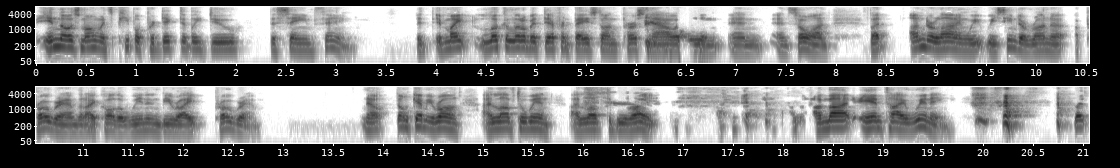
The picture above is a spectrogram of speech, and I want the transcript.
In those moments, people predictably do the same thing. It, it might look a little bit different based on personality and and and so on, but underlying, we, we seem to run a, a program that I call the Win and Be Right program. Now, don't get me wrong. I love to win. I love to be right. I'm not anti-winning, but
